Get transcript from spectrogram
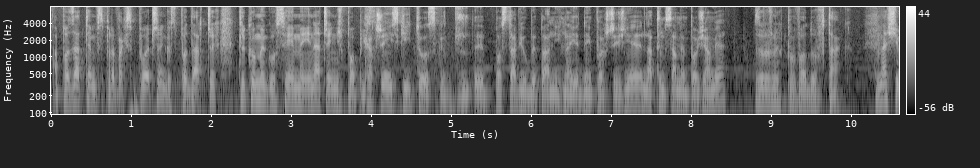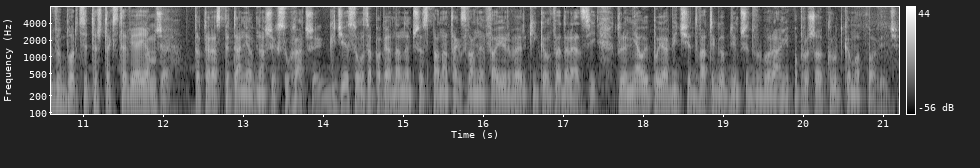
A poza tym w sprawach społecznych, gospodarczych tylko my głosujemy inaczej niż popis. Kaczyński i Tusk, y, postawiłby pan ich na jednej płaszczyźnie, na tym samym poziomie? Z różnych powodów tak. Nasi wyborcy też tak stawiają. Dobrze, to teraz pytanie od naszych słuchaczy. Gdzie są zapowiadane przez pana tak zwane fajerwerki Konfederacji, które miały pojawić się dwa tygodnie przed wyborami? Poproszę o krótką odpowiedź.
